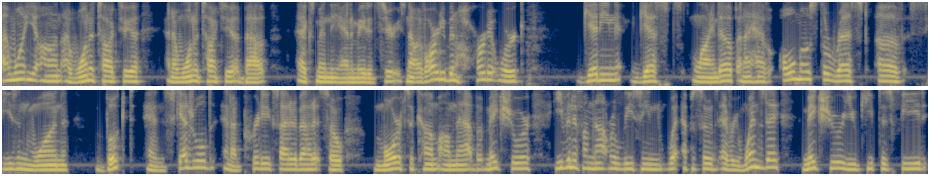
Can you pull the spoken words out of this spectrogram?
I want you on, I want to talk to you, and I want to talk to you about X Men, the animated series. Now, I've already been hard at work getting guests lined up, and I have almost the rest of season one booked and scheduled, and I'm pretty excited about it. So, more to come on that. But make sure, even if I'm not releasing what episodes every Wednesday, make sure you keep this feed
